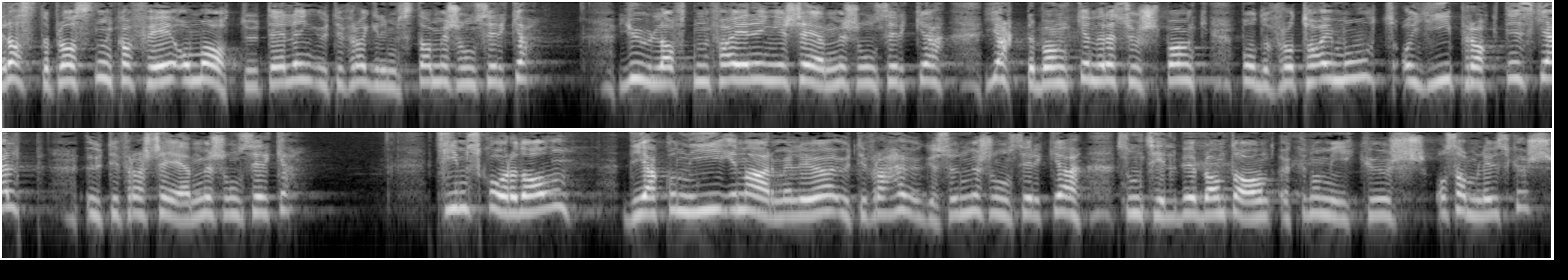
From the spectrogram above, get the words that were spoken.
Rasteplassen, kafé og matutdeling ut ifra Grimstad misjonskirke. Julaftenfeiring i Skien misjonskirke. Hjertebanken ressursbank både for å ta imot og gi praktisk hjelp ut ifra Skien misjonskirke. Team Skåredalen, diakoni i nærmiljøet ut ifra Haugesund misjonskirke, som tilbyr bl.a. økonomikurs og samlivskurs.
